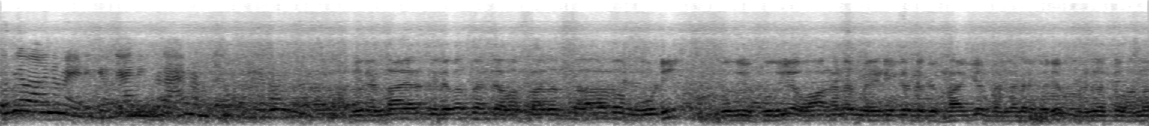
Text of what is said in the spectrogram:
പുതിയ വാഹനം മേടിക്കും. ഞാൻ പ്ലാൻ ഉണ്ട്. ഈ രണ്ടായിരത്തി ഇരുപത്തഞ്ച് അവസാനത്തോടു കൂടി പുതിയ പുതിയ വാഹനം മേടിക്കേണ്ട ഒരു ഭാഗ്യം എങ്ങനെ വരും. നിങ്ങൾക്ക് വന്ന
